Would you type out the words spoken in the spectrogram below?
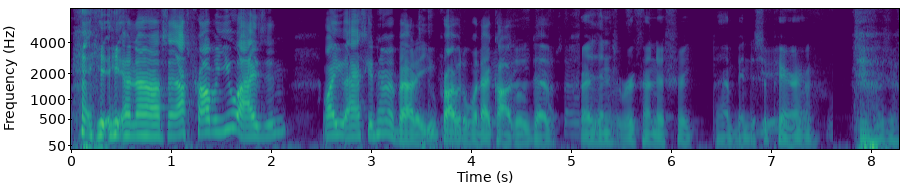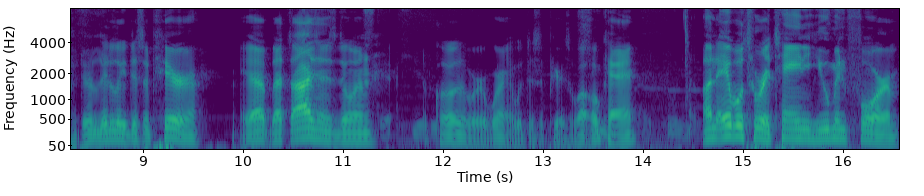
you know what I'm saying? That's probably you, Aizen. Why are you asking him about it? You probably the one that caused those deaths. Residents of Rukon district have been disappearing. They're literally disappearing. Yep, that's Aizen's doing. The clothes we're wearing would disappear as well. Okay. Unable to retain human form.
